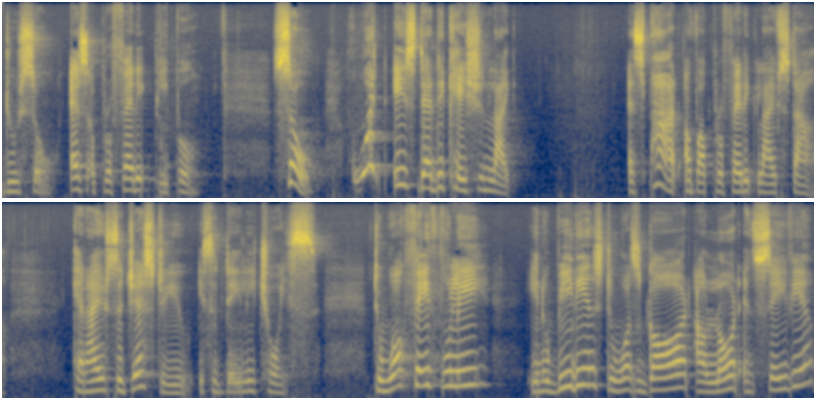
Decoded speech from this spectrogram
do so as a prophetic people. So, what is dedication like as part of our prophetic lifestyle? Can I suggest to you it's a daily choice to walk faithfully in obedience towards God, our Lord and Savior.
